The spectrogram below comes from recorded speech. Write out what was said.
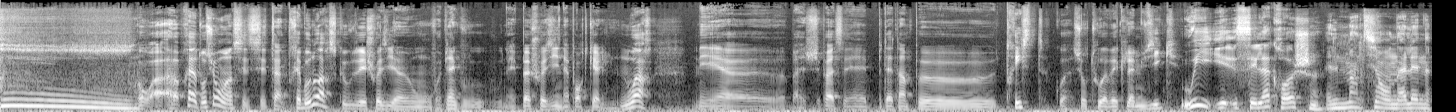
Bon, après, attention, hein, c'est- un très beau noir ce que vous avez choisi. hein. On voit bien que vous, vous n'avez pas choisi n'importe quel noir, mais euh, bah, je sais pas, c'est peut-être un peu triste, quoi, surtout avec la musique. Oui, c'est l'accroche. Elle maintient en haleine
